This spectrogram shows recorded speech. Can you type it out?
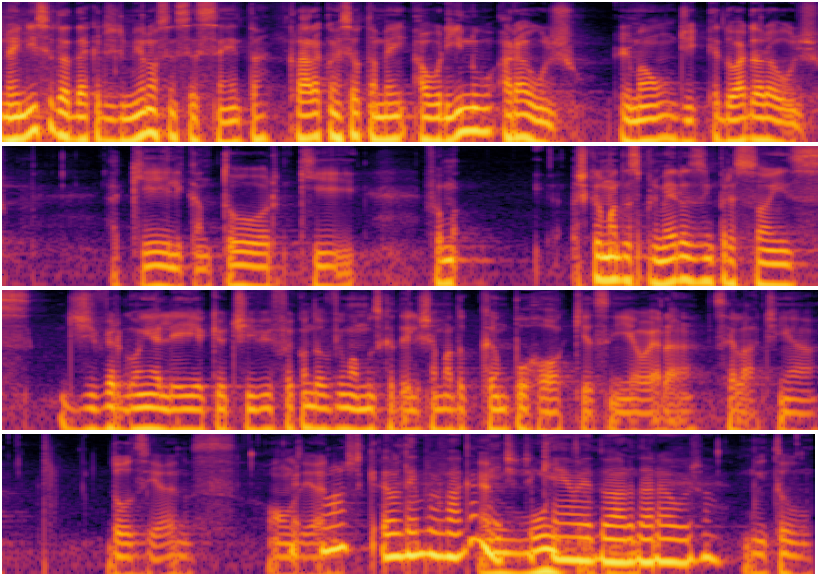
No início da década de 1960, Clara conheceu também Aurino Araújo, irmão de Eduardo Araújo, aquele cantor que foi uma, acho que uma das primeiras impressões de vergonha alheia que eu tive foi quando eu ouvi uma música dele chamada Campo Rock, assim, eu era, sei lá, tinha 12 anos, 11 Eu anos acho que eu lembro vagamente É de quem é o muito Eduardo Araújo. muito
